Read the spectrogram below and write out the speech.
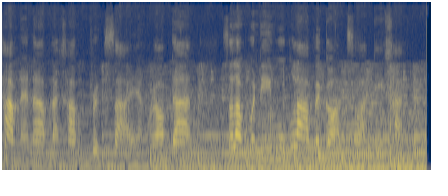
คำแนะนำและคำปรึกษาอย่างรอบด้านสำหรับวันนี้มุกลาไปก่อนสวัสดีค่ะ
